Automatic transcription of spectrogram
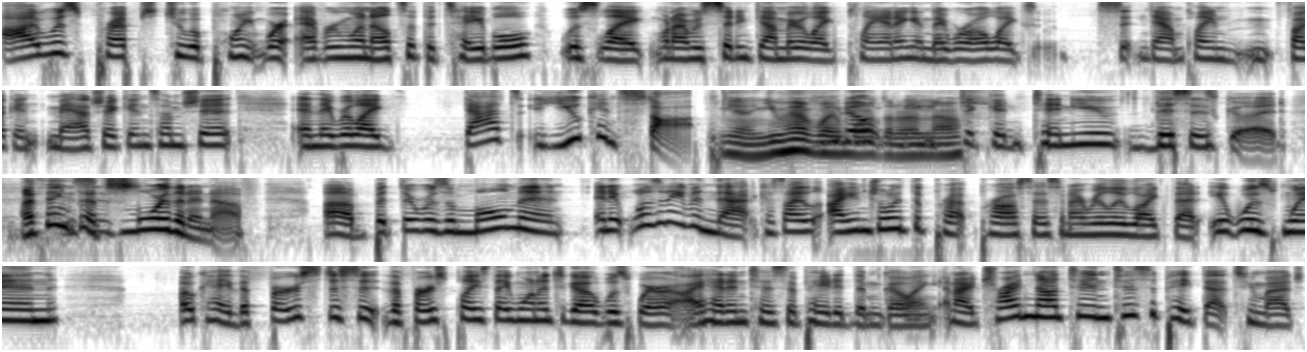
I was prepped to a point where everyone else at the table was like when I was sitting down there like planning and they were all like sitting down playing fucking magic and some shit and they were like that's you can stop. Yeah, you have way you more than enough. to continue. This is good I think this that's is more than enough. Uh, but there was a moment, and it wasn't even that because I, I enjoyed the prep process and I really liked that. It was when, okay, the first deci- the first place they wanted to go was where I had anticipated them going, and I tried not to anticipate that too much.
